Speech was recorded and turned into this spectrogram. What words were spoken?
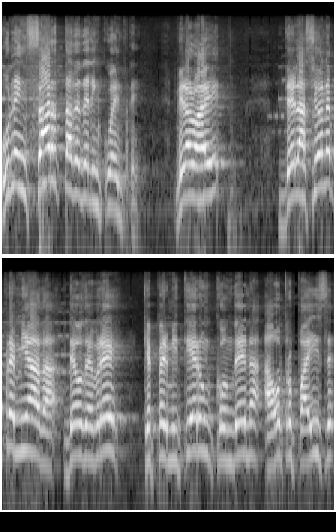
Una ensarta de delincuentes. Míralo ahí. Delaciones premiadas de Odebrecht que permitieron condena a otros países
